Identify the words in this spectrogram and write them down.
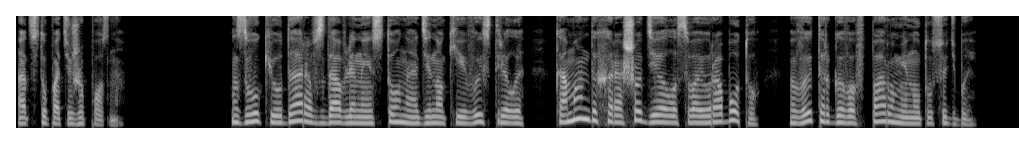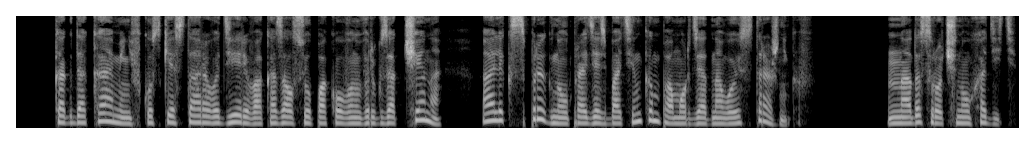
Отступать уже поздно. Звуки ударов, сдавленные стоны, одинокие выстрелы. Команда хорошо делала свою работу, выторговав пару минут у судьбы. Когда камень в куске старого дерева оказался упакован в рюкзак Чена — Алекс спрыгнул, пройдясь ботинком по морде одного из стражников. Надо срочно уходить.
